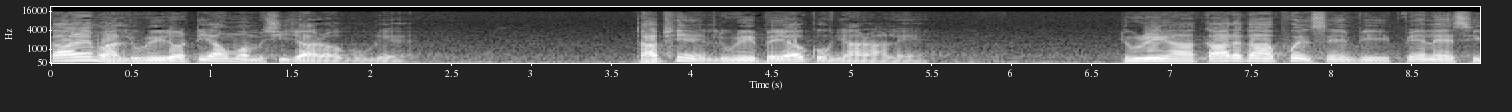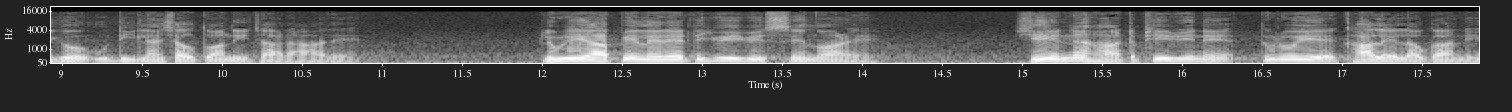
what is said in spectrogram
ကားထဲမှာလူတွေတော့တယောက်မှမရှိကြတော့ဘူးတဲ့ဒါဖြင့်လူတွေဘယ်ရောက်ကုန်ကြတာလဲလူတွေဟာကားတကားဖွင့်ဆင်းပြီးပင်လယ်စီကိုဥတီလမ်းလျှောက်သွားနေကြတာတဲ့လူတွေဟာပင်လယ်ထဲတရွေ့ရွေ့ဆင်းသွားတယ်ရေအနက်ဟာတဖြည်းဖြည်းနဲ့သူတို့ရဲ့ခါးလေလောက်ကနေ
